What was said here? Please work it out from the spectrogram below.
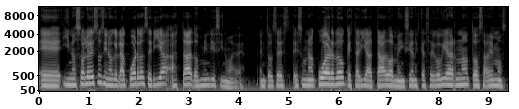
Eh, y no solo eso, sino que el acuerdo sería hasta 2019. Entonces es un acuerdo que estaría atado a mediciones que hace el gobierno. Todos sabemos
